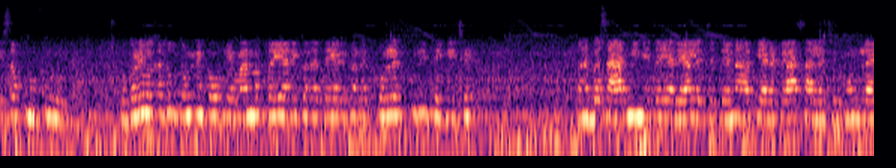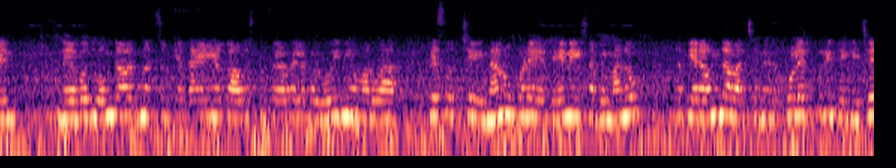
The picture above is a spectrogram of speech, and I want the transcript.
એ સપનું પૂરું થાય. તો ઘણી વખત હું તમને કહું કે માનવ તૈયારી કરે તૈયારી કરે કોલેજ પૂરી થઈ ગઈ છે. અને બસ આર્મીની તૈયારી હાલે છે તેના અત્યારે ક્લાસ હાલે છે ઓનલાઈન ને એ બધું અમદાવાદમાં જ શક્ય થાય. અહીંયા તો આ વસ્તુ કંઈ અવેલેબલ હોય નહીં, અમારું આ કેસો છે, એ નાનું પડે એટલે એના હિસાબે માનવ અત્યારે અમદાવાદ છે ને કોલેજ પૂરી થઈ ગઈ છે.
